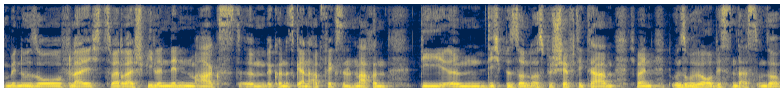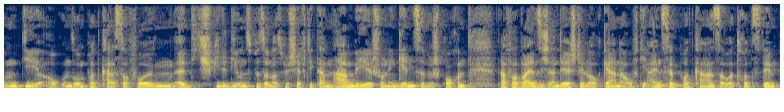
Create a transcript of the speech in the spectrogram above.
wenn du so vielleicht zwei, drei Spiele nennen magst, ähm, wir können das gerne abwechselnd machen, die ähm, dich besonders beschäftigt haben. Ich meine, unsere Hörer wissen das, unser, und die auch unseren Podcast verfolgen, äh, die Spiele, die uns besonders beschäftigt haben, haben wir hier schon in Gänze besprochen. Da verweise ich an der Stelle auch gerne auf die Einzelpodcasts, aber trotzdem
